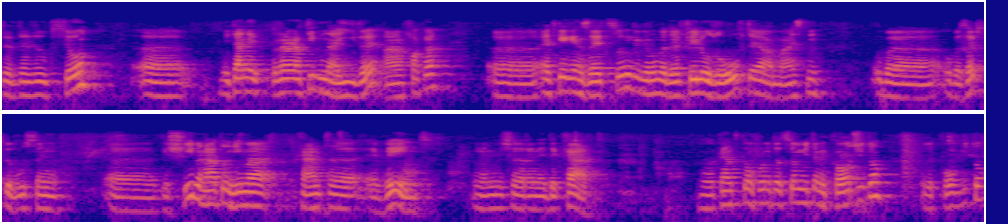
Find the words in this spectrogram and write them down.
der, der Deduktion äh, mit einer relativ naive, einfacher äh, Entgegensetzung gegenüber der Philosoph, der am meisten über, über Selbstbewusstsein äh, geschrieben hat und immer Kant äh, erwähnt, nämlich René Descartes. Also Kants Konfrontation mit dem Cogito oder Cogito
